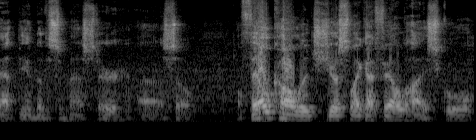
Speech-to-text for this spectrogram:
at the end of the semester, uh, so I'll fail college just like I failed high school.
